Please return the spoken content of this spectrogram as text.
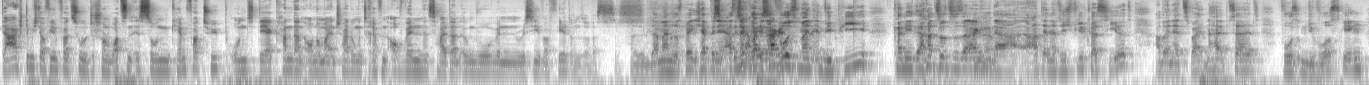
Da stimme ich dir auf jeden Fall zu. Deshaun Watson ist so ein Kämpfertyp und der kann dann auch nochmal Entscheidungen treffen, auch wenn es halt dann irgendwo, wenn ein Receiver fehlt und so. Das Also da mein Respekt. Ich habe in der ersten ich gedacht, sage- wo ist mein MVP-Kandidat sozusagen? Da hat er natürlich viel kassiert, aber in der zweiten Halbzeit, wo es um die Wurst ging,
